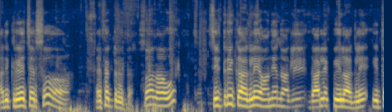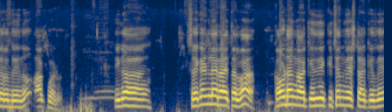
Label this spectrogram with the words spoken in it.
ಅದಕ್ಕೆ ಕ್ರಿಯೇಚರ್ಸು ಎಫೆಕ್ಟ್ ಇರುತ್ತೆ. ಸೊ ನಾವು ಸಿಟ್ರಿಕ್ ಆಗಲಿ ಆನಿಯನ್ ಆಗಲಿ ಗಾರ್ಲಿಕ್ ಪೀಲ್ ಆಗಲಿ ಈ ಥರದ್ದೇನು ಹಾಕ್ಬಾರ್ದು. ಈಗ ಸೆಕೆಂಡ್ ಲೇಯರ್ ಆಯ್ತಲ್ವಾ? ಕೌಡಂಗ್ ಹಾಕಿದ್ವಿ ಕಿಚನ್ ವೇಸ್ಟ್ ಹಾಕಿದ್ವಿ.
